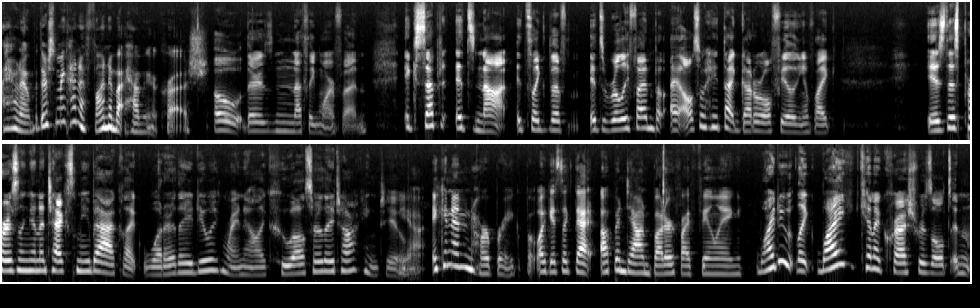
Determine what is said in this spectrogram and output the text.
I don't know, but there's something kind of fun about having a crush. Oh, there's nothing more fun. Except it's not. It's like the it's really fun, but I also hate that guttural feeling of like is this person going to text me back? Like what are they doing right now? Like who else are they talking to? Yeah, it can end in heartbreak, but like it's like that up and down butterfly feeling. Why do like why can a crush result in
